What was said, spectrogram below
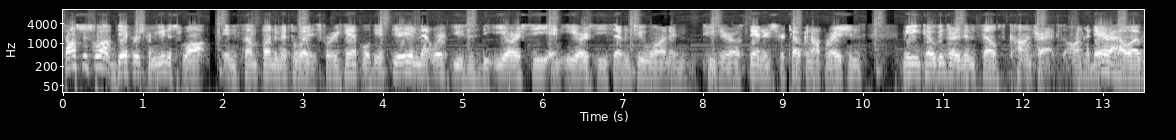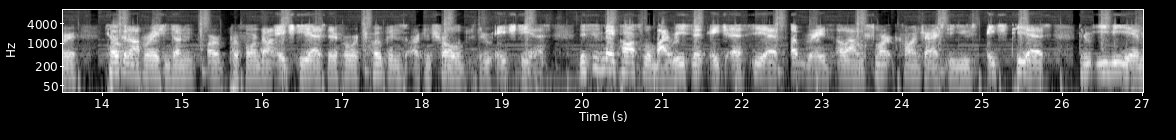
SaucerSwap differs from Uniswap in some fundamental ways. For example, the Ethereum network uses the ERC and ERC 721 and 20 standards for token operations, meaning tokens are themselves contracts. On Hedera, however, token operations on, are performed on HTS, therefore tokens are controlled through HTS. This is made possible by recent HSCS upgrades allowing smart contracts to use HTS through EVM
